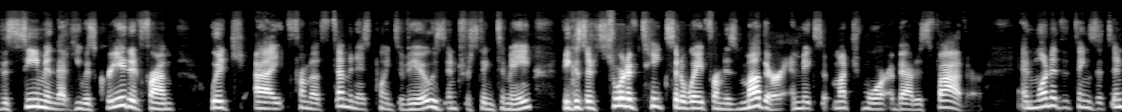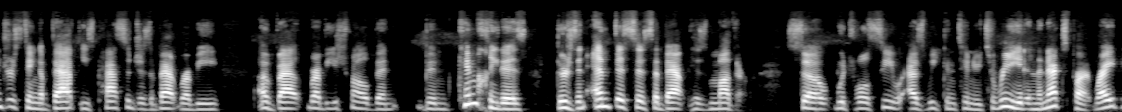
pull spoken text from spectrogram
the semen that he was created from, which I, from a feminist point of view, is interesting to me because it sort of takes it away from his mother and makes it much more about his father. And one of the things that's interesting about these passages about Rabbi about Rabbi Yishmael ben ben Kimchit is there's an emphasis about his mother. So, which we'll see as we continue to read in the next part, right?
